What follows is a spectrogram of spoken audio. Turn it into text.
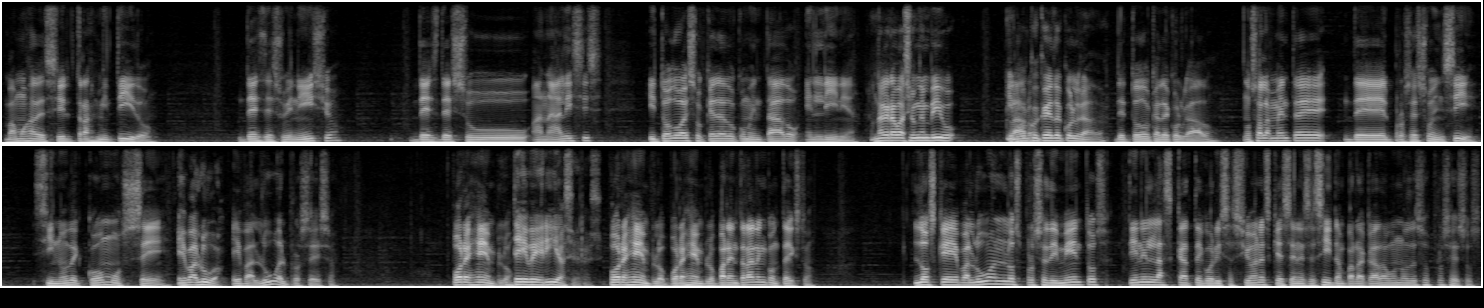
vamos a decir, transmitido desde su inicio, desde su análisis, y todo eso quede documentado en línea, Una grabación en vivo y Claro. luego que quede colgada. de todo quede colgado, no solamente del proceso en sí, sino de cómo se Evalúa. evalúa el proceso. Por ejemplo. Debería ser así. Por ejemplo, por ejemplo, para entrar en contexto, los que evalúan los procedimientos tienen las categorizaciones que se necesitan para cada uno de esos procesos.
